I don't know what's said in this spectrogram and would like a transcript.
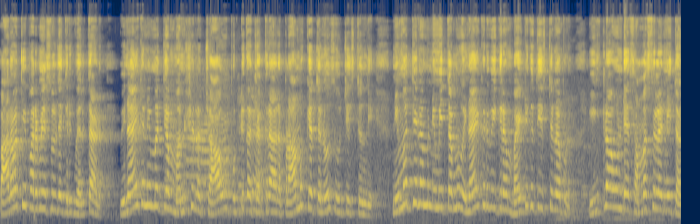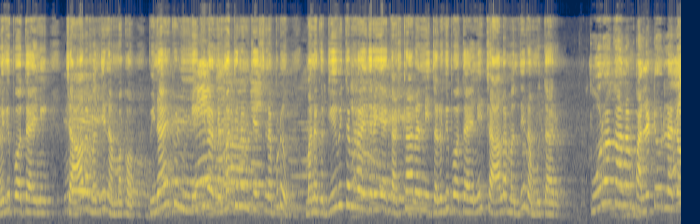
పార్వతీ పరమేశ్వరుల దగ్గరికి వెళ్తాడు. వినాయక నిమజ్జనం మనుషుల చావు పుట్టుక చక్రాల ప్రాముఖ్యత ప్రాముఖ్యతను సూచిస్తుంది. నిమజ్జనం నిమిత్తము వినాయకుడి విగ్రహం బయటకు తీస్తున్నప్పుడు ఇంట్లో ఉండే సమస్యలన్నీ తొలగిపోతాయని చాలామంది నమ్మకం. వినాయకుడిని నీటిలో నిమజ్జనం చేసినప్పుడు మనకు జీవితంలో ఎదురయ్యే కష్టాలన్నీ తొలగిపోతాయని చాలామంది నమ్ముతారు. పూర్వకాలం పల్లెటూర్లలో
